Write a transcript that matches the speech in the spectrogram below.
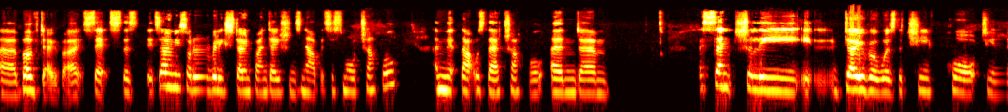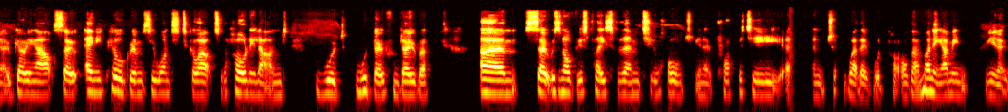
uh, above Dover. It sits. There's it's only sort of really stone foundations now, but it's a small chapel, and th- that was their chapel. And um, essentially, it, Dover was the chief port, you know, going out. So any pilgrims who wanted to go out to the Holy Land would would go from Dover. Um, so it was an obvious place for them to hold, you know, property and where they would put all their money. I mean, you know,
